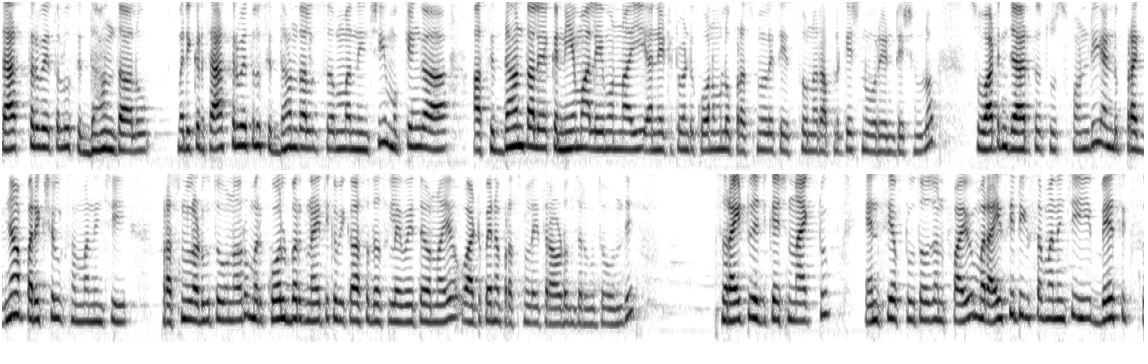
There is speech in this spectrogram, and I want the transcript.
శాస్త్రవేత్తలు సిద్ధాంతాలు మరి ఇక్కడ శాస్త్రవేత్తలు సిద్ధాంతాలకు సంబంధించి ముఖ్యంగా ఆ సిద్ధాంతాల యొక్క నియమాలు ఏమున్నాయి అనేటటువంటి కోణంలో ప్రశ్నలు అయితే ఇస్తున్నారు అప్లికేషన్ ఓరియంటేషన్లో. సో వాటిని జాగ్రత్తగా చూసుకోండి. అండ్ ప్రజ్ఞా పరీక్షలకు సంబంధించి ప్రశ్నలు అడుగుతూ ఉన్నారు. మరి కోల్బర్గ్ నైతిక వికాస దశలు ఏవైతే ఉన్నాయో వాటిపైన ప్రశ్నలు అయితే రావడం జరుగుతూ ఉంది. So right to education act NCF two thousand five మరి ఐసీటీకి సంబంధించి బేసిక్స్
